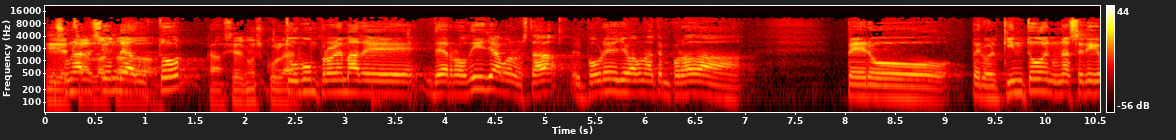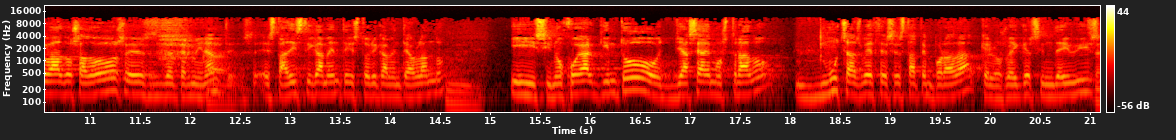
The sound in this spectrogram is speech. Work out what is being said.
Y Es una lesión de aductor. Claro, si es muscular. Tuvo un problema de, de rodilla, bueno, está, el pobre lleva una temporada, pero, pero el quinto en una serie que va 2 a 2 es determinante, estadísticamente, históricamente hablando. Mm. Y si no juega el quinto, ya se ha demostrado muchas veces esta temporada que los Lakers sin Davis Sí.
